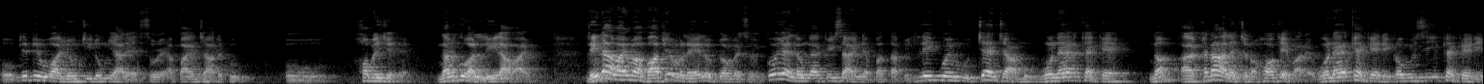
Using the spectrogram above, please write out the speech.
ဟိုပြပြဝယုံကြည်လို့မရတဲ့ဆိုတဲ့အပိုင်းခြားတစ်ခုဟိုဟောပေးခြင်းတယ် နောက်တစ်ခုက၄လပိုင်းလေးလပိုင်းမှာဘာဖြစ်မလဲလို့ပြောမယ်ဆိုရင်ကိုယ့်ရဲ့လုပ်ငန်းကိစ္စတွေနဲ့ပတ်သက်ပြီးလှေးကွင်းမှုကြံ့ကြာမှုဝန်ထမ်းအခက်အခဲเนาะအာခဏလည်းကျွန်တော်ဟောခဲ့ပါတယ်ဝန်ထမ်းအခက်အခဲတွေကွန်ပျူတာအခက်အခဲတွေ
